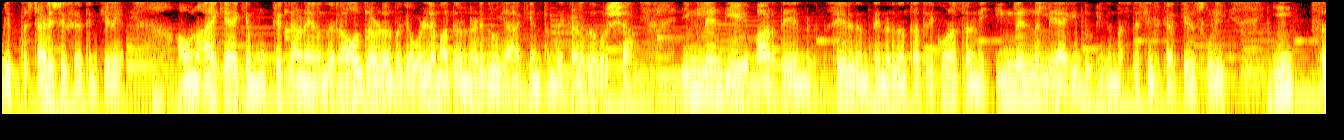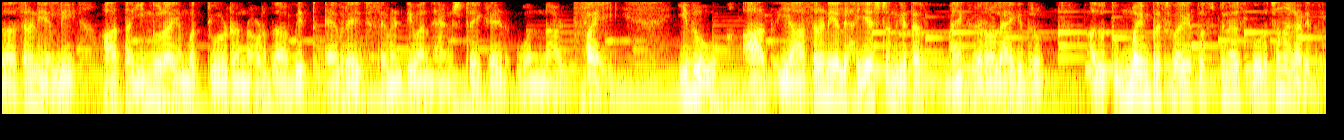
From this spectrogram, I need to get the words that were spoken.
ವಿತ್ ಸ್ಟ್ಯಾಟಿಸ್ಟಿಕ್ಸ್ ಹೇಳ್ತೀನಿ ಕೇಳಿ. ಅವನು ಆಯ್ಕೆ ಆಯ್ಕೆ ಮುಖ್ಯ ಕಾರಣ ಏನಂದರೆ ರಾಹುಲ್ ದ್ರಾವಿಡ್ ಅವ್ರ ಬಗ್ಗೆ ಒಳ್ಳೆ ಮಾತುಗಳು ನಡೆದರು. ಯಾಕೆ ಅಂತಂದರೆ ಕಳೆದ ವರ್ಷ ಇಂಗ್ಲೆಂಡ್ ಎ ಭಾರತ ಸೇರಿದಂತೆ ನಡೆದಂಥ ತ್ರಿಕೋನ ಸರಣಿ ಇಂಗ್ಲೆಂಡ್ನಲ್ಲೇ ಆಗಿದ್ದು. ಇದನ್ನು ಸ್ಪೆಸಿಫಿಕ್ ಆಗಿ ಕೇಳಿಸ್ಕೊಳ್ಳಿ. ಈ ಸರಣಿಯಲ್ಲಿ ಆತ ಇನ್ನೂರ ಎಂಬತ್ತೇಳು ರನ್ ಹೊಡೆದ with average seventy one and strike rate one naught five ಇದು ಆ ಆ ಸರಣಿಯಲ್ಲಿ highest run getter Mayank Agarwal ಆಗಿದ್ದರು ಅದು ತುಂಬ ಇಂಪ್ರೆಸಿವ್ ಆಗಿತ್ತು. ಸ್ಪಿನ್ನರ್ಸ್ಗೂ ಅವರು ಚೆನ್ನಾಗಿ ಆಡಿದರು.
